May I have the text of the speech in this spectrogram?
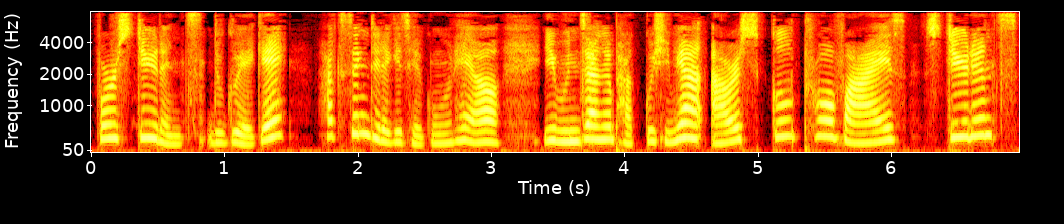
for students, 누구에게? 학생들에게 제공을 해요. 이 문장을 바꾸시면 Our school provides students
